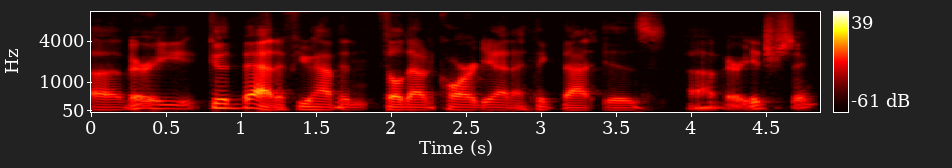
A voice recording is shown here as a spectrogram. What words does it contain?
a very good bet if you haven't filled out a card yet. I think that is uh, very interesting.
